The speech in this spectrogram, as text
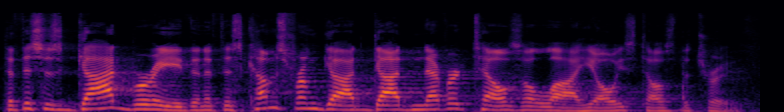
that this is God breathed, and if this comes from God, God never tells a lie. He always tells the truth.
